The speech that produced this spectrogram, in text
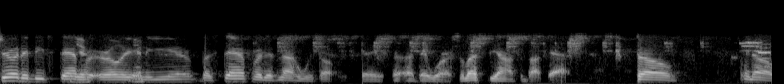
sure they beat Stanford Yeah. early Yeah. in the year, but Stanford is not who we thought they uh, they were. So let's be honest about that. So, you know,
